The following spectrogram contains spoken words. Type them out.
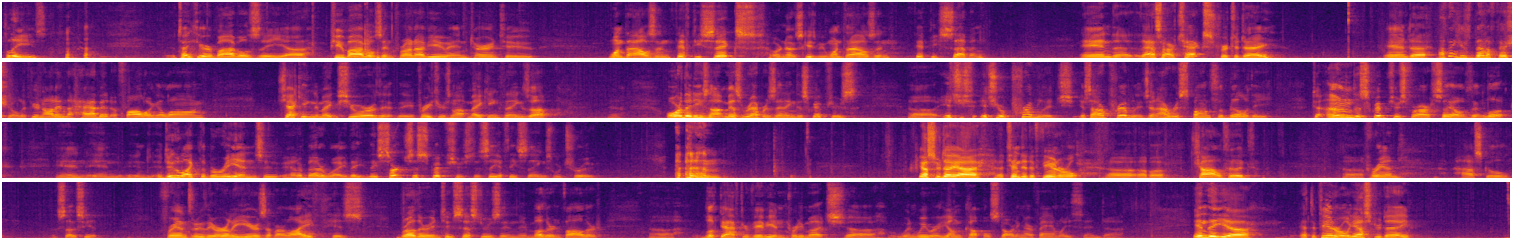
Please take your Bibles, the uh, Pew Bibles in front of you, and turn to 1056, or no, excuse me, 1057. And uh, that's our text for today. And uh, I think it's beneficial if you're not in the habit of following along, checking to make sure that the preacher's not making things up, or that he's not misrepresenting the scriptures uh, it's, it's your privilege, it's our privilege and our responsibility to own the scriptures for ourselves and look and, and, and do like the Bereans who had a better way. They, they searched the scriptures to see if these things were true. Yesterday, I attended a funeral uh, of a childhood uh, friend, high school associate friend through the early years of our life. His brother and two sisters and their mother and father uh, looked after Vivian pretty much uh, when we were a young couple starting our families. And uh, in the, uh, at the funeral yesterday,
